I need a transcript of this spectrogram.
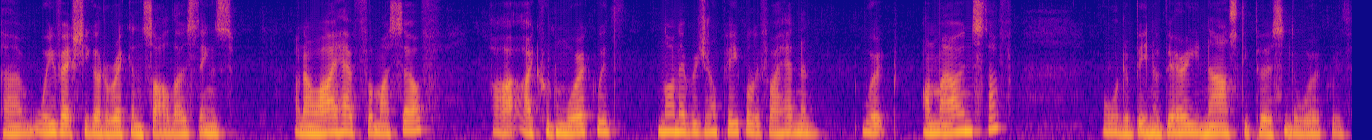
um, we've actually got to reconcile those things. I know I have for myself. I, I couldn't work with non Aboriginal people if I hadn't worked on my own stuff. I would have been a very nasty person to work with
